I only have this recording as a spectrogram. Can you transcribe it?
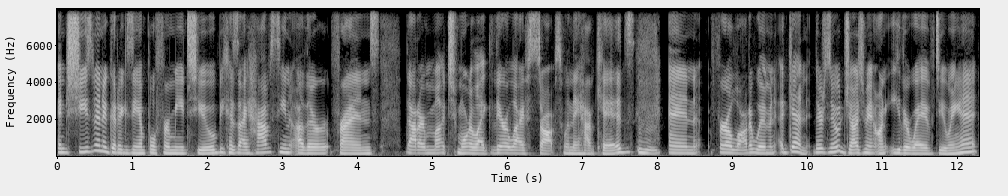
and she's been a good example for me too because I have seen other friends that are much more like their life stops when they have kids. Mm-hmm. And for a lot of women, again, there's no judgment on either way of doing it,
